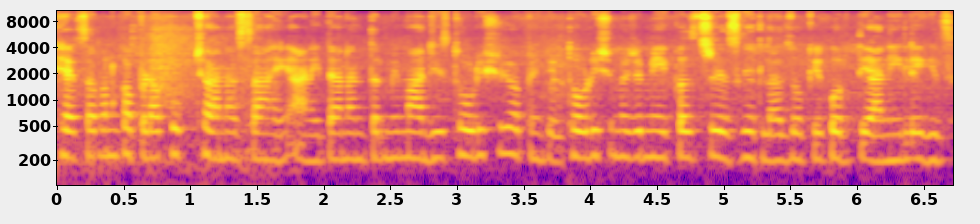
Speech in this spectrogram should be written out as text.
ह्याचा पण कपडा खूप छान असा आहे. आणि त्यानंतर मी माझी थोडीशी शॉपिंग केली. थोडीशी म्हणजे मी एकच ड्रेस घेतला जो की कुर्ती आणि लेगीज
